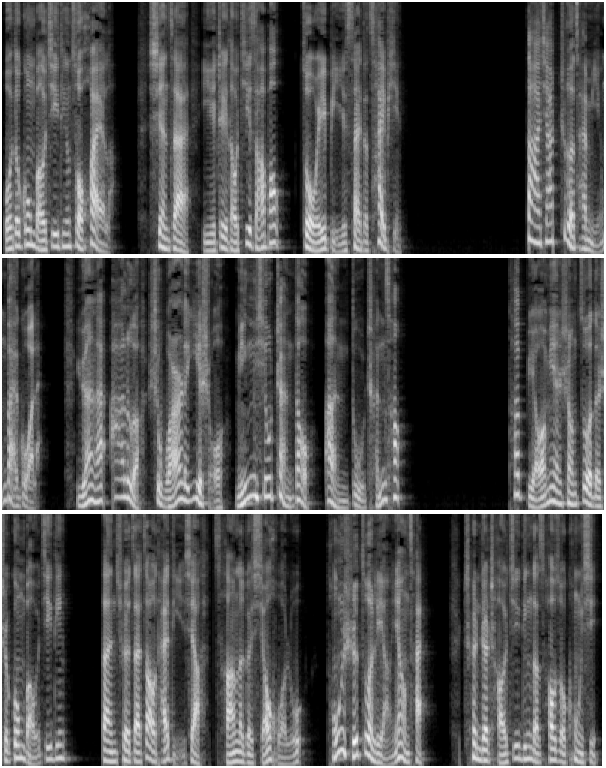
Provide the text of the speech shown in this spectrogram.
我的宫保鸡丁做坏了，现在以这道鸡杂包作为比赛的菜品。”大家这才明白过来。原来阿乐是玩了一手明修栈道，暗度陈仓。他表面上做的是宫保鸡丁，但却在灶台底下藏了个小火炉，同时做两样菜。趁着炒鸡丁的操作空隙，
